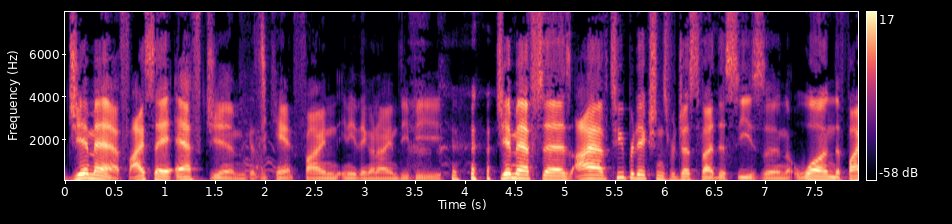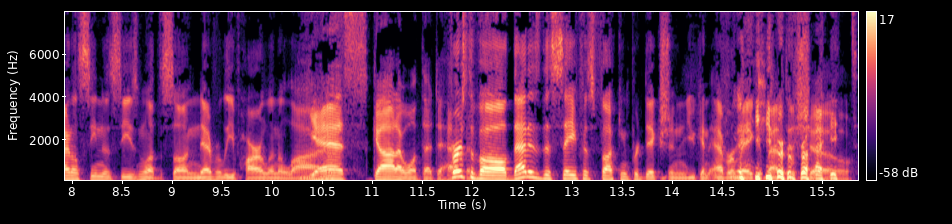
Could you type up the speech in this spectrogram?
Jim F. I say F Jim because he can't find anything on IMDb. Jim F says, I have two predictions for Justified this season. One, the final scene of the season will have the song Never Leave Harlan Alive. Yes. God, I want that to happen. First of all, that is the safest fucking prediction you can ever make about the show. right.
